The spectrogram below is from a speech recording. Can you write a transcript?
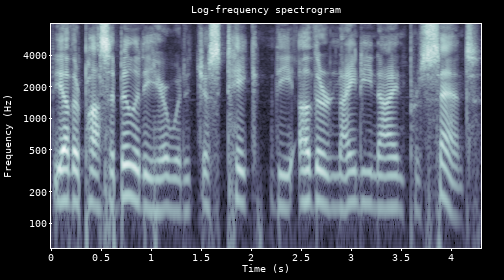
The other possibility here would just take the other 99%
